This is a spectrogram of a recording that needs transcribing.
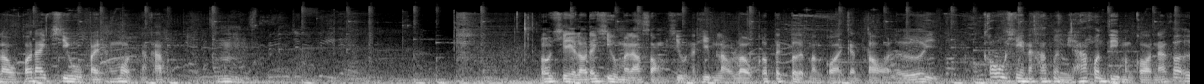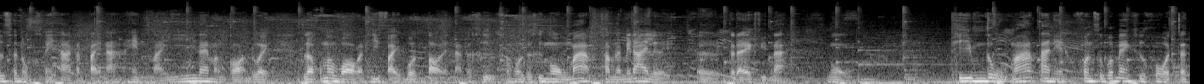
เราก็ได้คิวไปทั้งหมดนะครับ อืมโอเค เราได้คิวมาแล้ว 2 คิวนะทีมเราเราก็ไปเปิดมังกรกันต่อเลยก็โอเคนะครับเหมือนมี 5 คนตีมังกรนะก็เออสนุกในฮากันไปนะ เห็นไหมได้มังกรด้วย เราก็มาวอลกันที่ไฟบนต่อเลยนะก็คือข้างบนก็คืองงมากทำอะไรไม่ได้เลย เออแต่ได้เอ็กซิสนะงง ทีมดุมากตอนนี้ทุกคนซูเปอร์แมนคือโหดจัด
